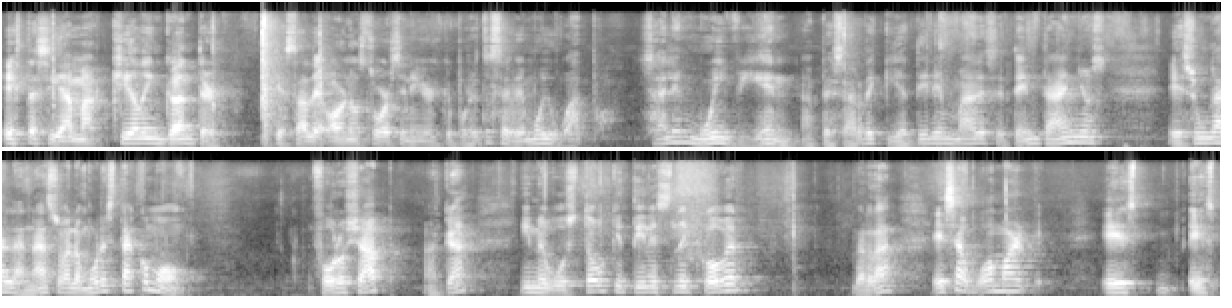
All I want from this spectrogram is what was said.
esta se llama Killing Gunter, que sale Arnold Schwarzenegger, que por cierto se ve muy guapo. Sale muy bien, a pesar de que ya tiene más de 70 años. Es un galanazo. A lo mejor está como Photoshop acá. Y me gustó que tiene slipcover, ¿verdad? Esa Walmart es, es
